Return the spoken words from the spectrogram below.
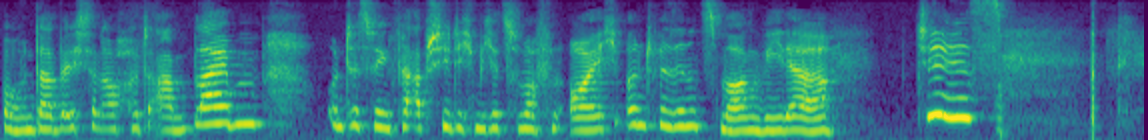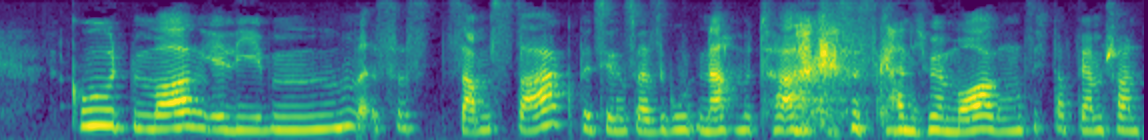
Und da werde ich dann auch heute Abend bleiben. Und deswegen verabschiede ich mich jetzt schon mal von euch und wir sehen uns morgen wieder. Tschüss! Guten Morgen, ihr Lieben. Es ist Samstag, beziehungsweise guten Nachmittag. Es ist gar nicht mehr morgens. Ich glaube, wir haben schon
